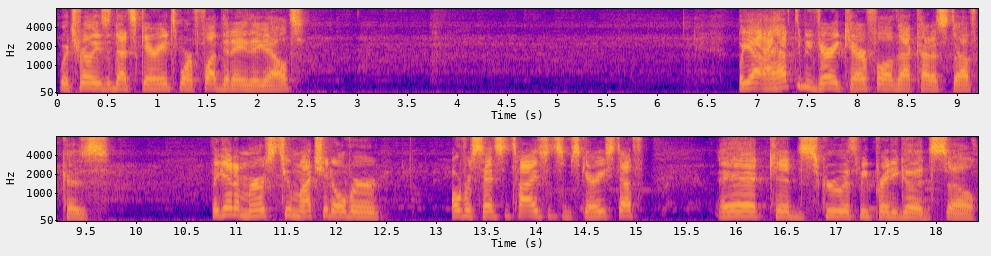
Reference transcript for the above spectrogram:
which really isn't that scary. It's more fun than anything else. But yeah, I have to be very careful of that kind of stuff because if I get immersed too much and over oversensitized with some scary stuff, Eh, it can screw with me pretty good. So,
